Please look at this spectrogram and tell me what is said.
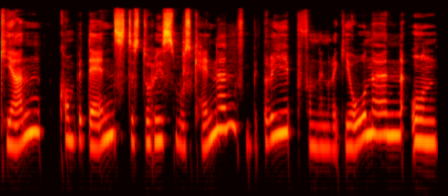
Kern Kompetenz des Tourismus kennen, vom Betrieb, von den Regionen. Und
